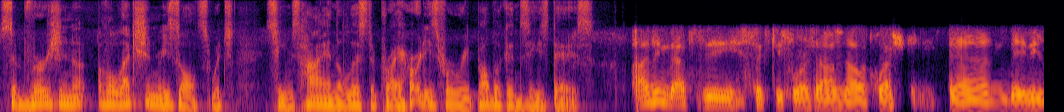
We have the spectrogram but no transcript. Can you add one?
subversion of election results, which seems high on the list of priorities for Republicans these days. I think that's the sixty-four thousand dollar question, and maybe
